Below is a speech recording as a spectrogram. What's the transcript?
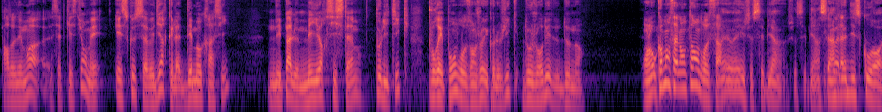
Pardonnez-moi euh, cette question, mais est-ce que ça veut dire que la démocratie n'est pas le meilleur système politique pour répondre aux enjeux écologiques d'aujourd'hui et de demain? On commence à l'entendre, ça. Oui, oui, je sais bien, je sais bien. C'est un Voilà. vieux discours.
